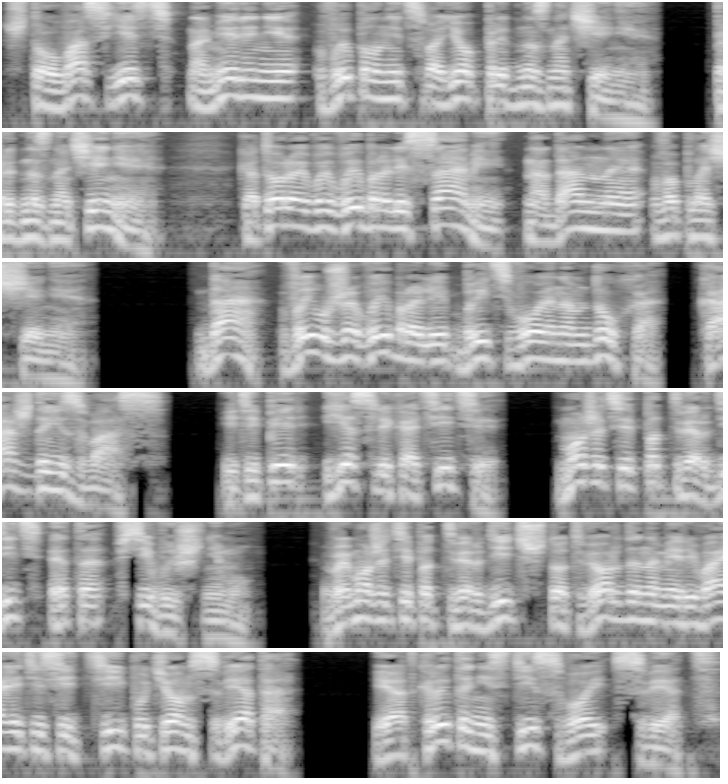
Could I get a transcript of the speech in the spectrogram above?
что у вас есть намерение выполнить свое предназначение. Предназначение, которое вы выбрали сами на данное воплощение. Да, вы уже выбрали быть воином духа, каждый из вас. И теперь, если хотите, можете подтвердить это Всевышнему. Вы можете подтвердить, что твердо намереваетесь идти путем света и открыто нести свой свет.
